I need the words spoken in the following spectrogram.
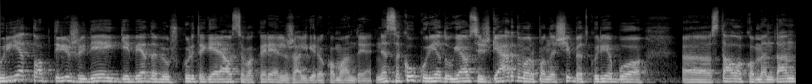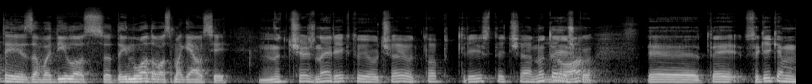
kurie top 3 žaidėjai gebėdavo užkurti geriausią vakarėlį Žalgerio komandoje. Nesakau, kurie daugiausiai išgerdavo ar panašiai, bet kurie buvo uh, stalo komendantai, zavadylos, dainuodavo smagiausiai. Nu, čia, žinai, reiktų jau čia, jau top 3, tai čia, nu tai Nu. aišku. E, tai, sakykime,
